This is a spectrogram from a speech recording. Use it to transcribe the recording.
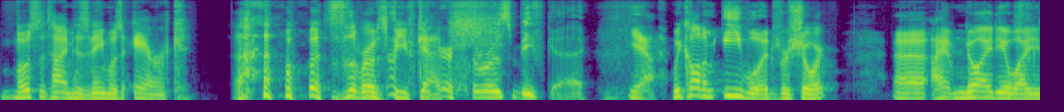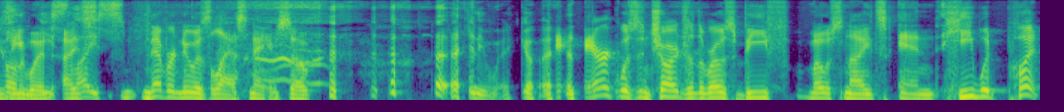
most of the time his name was Eric. was the roast beef guy? Eric, the roast beef guy. Yeah, we called him Ewood for short. Uh, I have no idea why he's called Ewood. I s- never knew his last name, so anyway, go ahead. Eric was in charge of the roast beef most nights, and he would put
